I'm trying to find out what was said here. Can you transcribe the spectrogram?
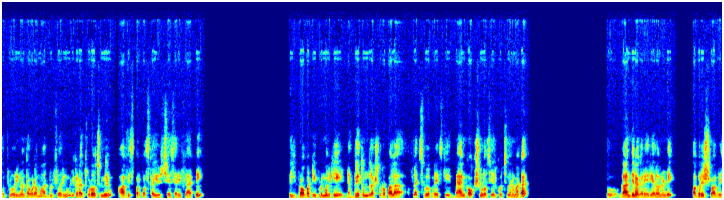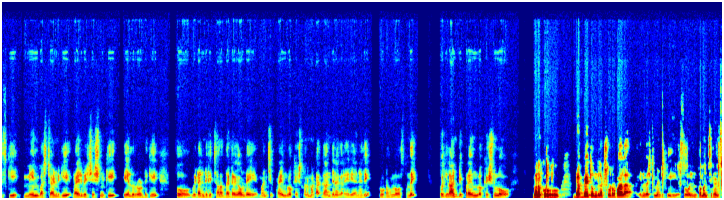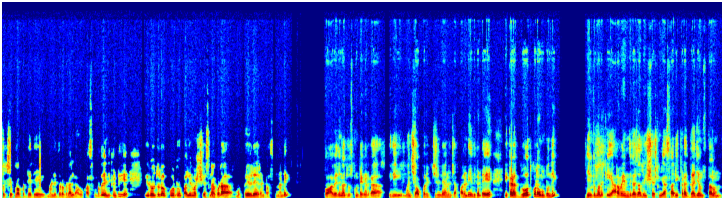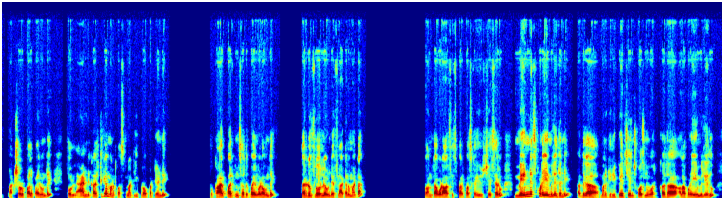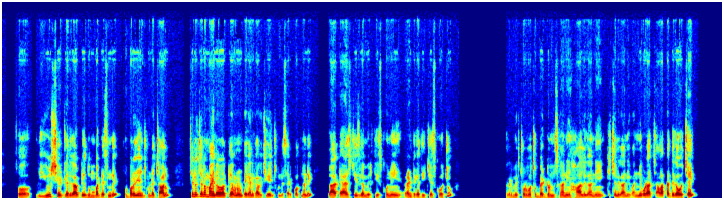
సో, ఫ్లోరింగ్ అంతా కూడా మార్బుల్ ఫ్లోరింగ్. ఇక్కడ చూడవచ్చు మీరు ఆఫీస్ పర్పస్‌గా యూజ్ చేశారు ఈ ఫ్లాట్‌ని. ఈ ప్రాపర్టీ ఇప్పుడు మనకి డెబ్బై తొమ్మిది లక్షల రూపాయల ఫ్లెక్సిబుల్ ప్రైస్‌కి బ్యాంక్ ఆప్షన్లో సేల్కి వచ్చిందనమాట సో, గాంధీనగర్ ఏరియాలోనండి. సబ్ రిజిస్టర్ ఆఫీస్‌కి, మెయిన్ బస్ స్టాండ్‌కి, రైల్వే స్టేషన్‌కి, ఏలూరు రోడ్డుకి సో, వీటన్నిటికి చాలా దగ్గరగా ఉండే మంచి ప్రైమ్ లొకేషన్ అనమాట. గాంధీనగర్ ఏరియా అనేది టూ టౌన్‌లో వస్తుంది. సో, ఇలాంటి ప్రైమ్ లొకేషన్‌లో మనకు డెబ్బై తొమ్మిది లక్షల రూపాయల ఇన్వెస్ట్‌మెంట్‌కి సో, ఇంత మంచి రెంట్స్ వచ్చే ప్రాపర్టీ అయితే మళ్ళీ దొరకడానికి అవకాశం ఉండదు. ఎందుకంటే ఈ రోజుల్లో కోటి రూపాయలు ఇన్వెస్ట్ చేసినా కూడా 30,000 రెంట్ వస్తుందండి. సో, ఆ విధంగా చూసుకుంటే కనుక ఇది మంచి ఆపర్చునిటీ అని చెప్పాలండి. ఎందుకంటే ఇక్కడ గ్రోత్ కూడా ఉంటుంది. దీనికి మనకి 68 గజాలు రిజిస్ట్రేషన్ చేస్తారు ఇక్కడ గజం స్థలం లక్ష రూపాయల పైన ఉంది. సో, ల్యాండ్ కాస్ట్‌కే మనకు వస్తున్నట్టు ఈ ప్రాపర్టీ అండి. సో, కార్ పార్కింగ్ సదుపాయం కూడా ఉంది. థర్డ్ ఫ్లోర్‌లో ఉండే ఫ్లాట్ అనమాట. సో, అంతా కూడా ఆఫీస్ పర్పస్‌గా యూజ్ చేశారు. మెయింటెనెన్స్ కూడా ఏమీ లేదండి. పెద్దగా మనకి రిపేర్ చేయించుకోవాల్సిన వర్క్ కదా! అలా కూడా ఏమీ లేదు. సో, ఇది యూజ్ చేయట్లేదు కాబట్టి దుమ్ము పట్టేసింది. శుభ్రం చేయించుకుంటే చాలు. చిన్న చిన్న మైనర్ వర్క్‌లు ఏమైనా ఉంటే గనక అవి చేయించుకుంటే సరిపోతుందండి. ఫ్లాట్ యాజ్ ఇట్ మీరు తీసుకొని రెంట్గా తీసేసుకోవచ్చు ఇక్కడ మీరు చూడవచ్చు బెడ్‌రూమ్స్ కానీ హాల్ కానీ కిచెన్ కానీ ఇవన్నీ కూడా చాలా పెద్దగా వచ్చాయి.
